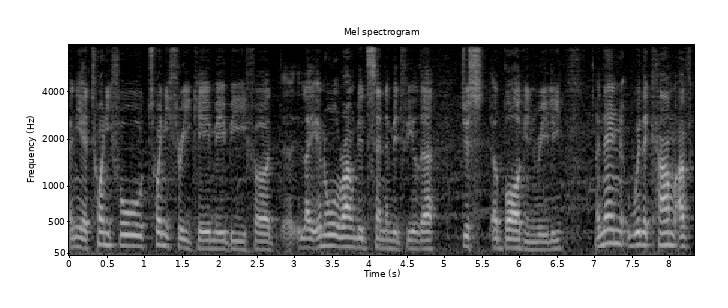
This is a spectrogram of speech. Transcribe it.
And yeah, 24, 23k maybe for uh, like an all-rounded centre midfielder. Just a bargain really. And then with a cam, I've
